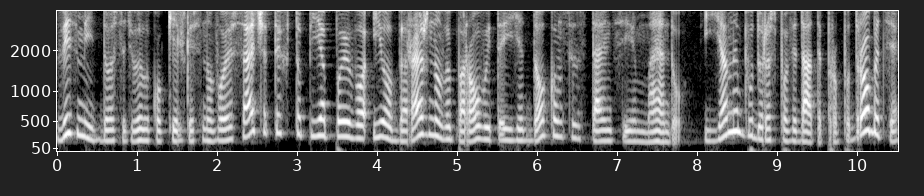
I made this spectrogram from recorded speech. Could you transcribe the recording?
Візьміть досить велику кількість нової сечі тих, хто п'є пиво, і обережно випаровуйте її до консистенції меду. Я не буду розповідати про подробиці,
